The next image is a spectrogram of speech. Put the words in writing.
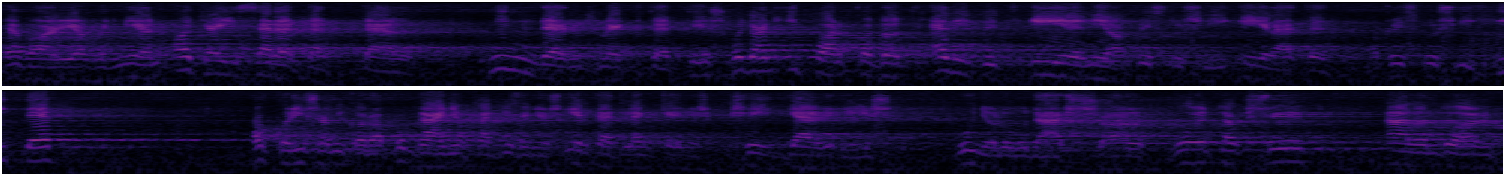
bevallja, hogy milyen atyai szeretettel mindent megtett, és hogyan iparkodott elindít élni a Krisztusi életet, a Krisztusi hitet, akkor is, amikor a pogányokat bizonyos értetlenséggel és bunyolódással voltak, sőt, állandóan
